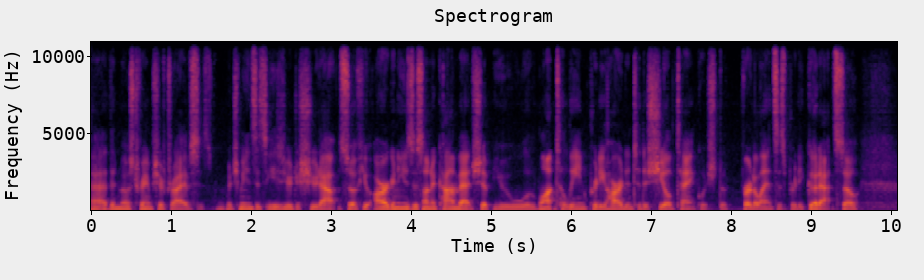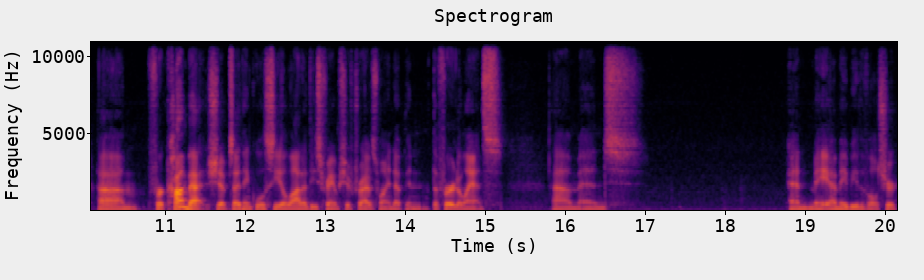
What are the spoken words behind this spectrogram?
uh, than most frameshift drives, which means it's easier to shoot out. So if you are going to use this on a combat ship, you will want to lean pretty hard into the shield tank, which the Fer-de-Lance is pretty good at. So um, for combat ships, I think we'll see a lot of these frameshift drives wind up in the Fer-de-Lance um, and and may, uh, maybe the Vulture.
